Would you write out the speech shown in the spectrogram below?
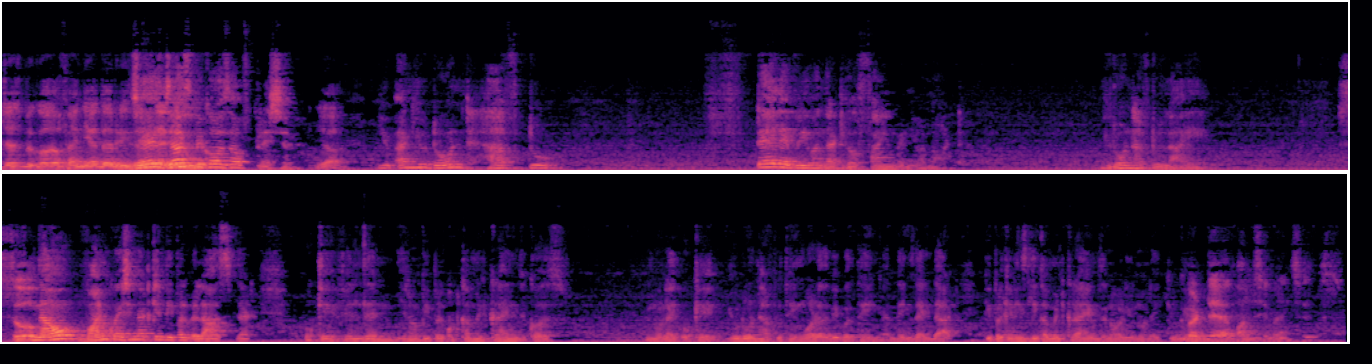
just because of any other reason just, just you- because of pressure. yeah You and you don't have to tell everyone that you're fine when you're not. You don't have to lie. so Now, one question that can people will ask that, okay, Phil, then you know people could commit crimes because you know, like okay, you don't have to think what other people think and things like that. People can easily commit crimes and all, you know, like you can. but there are consequences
